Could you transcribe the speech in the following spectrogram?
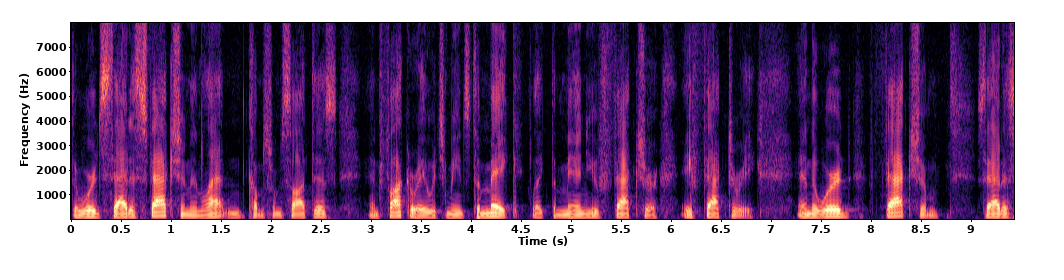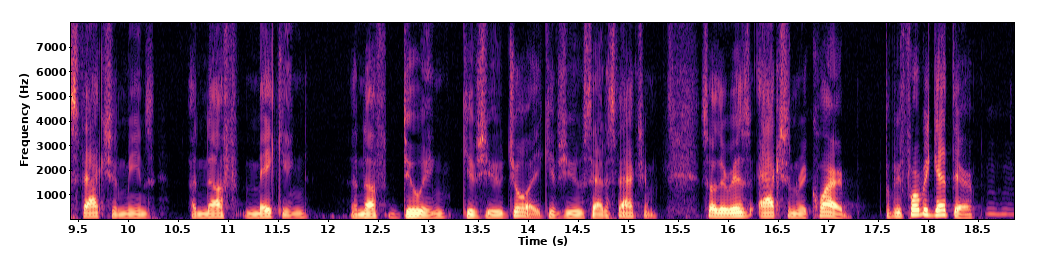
The word satisfaction in Latin comes from satis and facere, which means to make, like the manufacture, a factory. And the word faction, satisfaction, means enough making, enough doing gives you joy, gives you satisfaction. So there is action required. But before we get there, mm-hmm.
